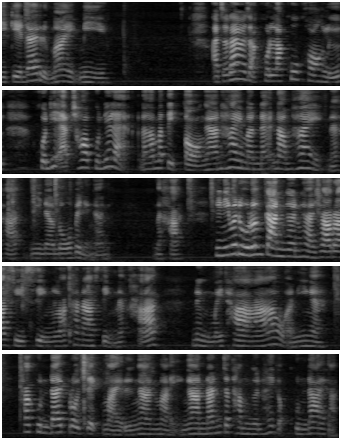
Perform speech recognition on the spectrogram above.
มีเกณฑ์ได้หรือไม่มี อาจจะได้มาจากคนรักคู่ครองหรือคนที่แอบชอบคุณนี่แหละนะคะมาติดต่องานให้มาแนะนำให้นะคะ มีแนวโน้มเป็นอย่างนั้นนะคะ ทีนี้มาดูเรื่องการเงินค่ะ ชาวราศีสิงห์ลัคนาสิงห์นะคะหนึ่งไม้เท้าอันนี้ไงถ้าคุณได้โปรเจกต์ใหม่หรืองานใหม่ งานนั้นจะทำเงินให้กับคุณได้ค่ะ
